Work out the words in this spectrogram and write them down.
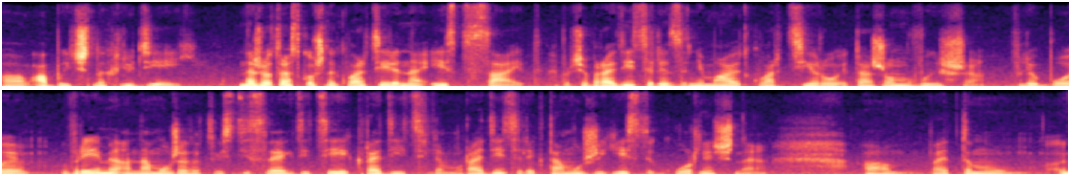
а, обычных людей. Она живет в роскошной квартире на East Side. Причем родители занимают квартиру этажом выше. В любое время она может отвезти своих детей к родителям. У родителей к тому же есть горничная. Поэтому э,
